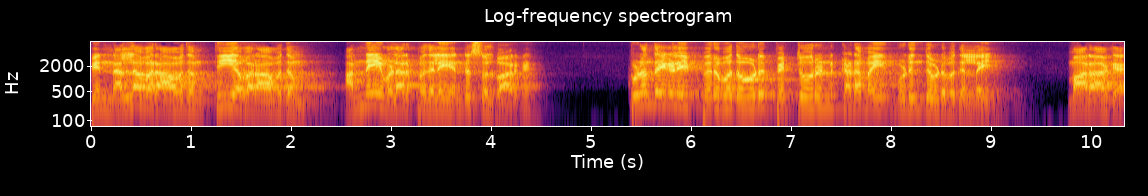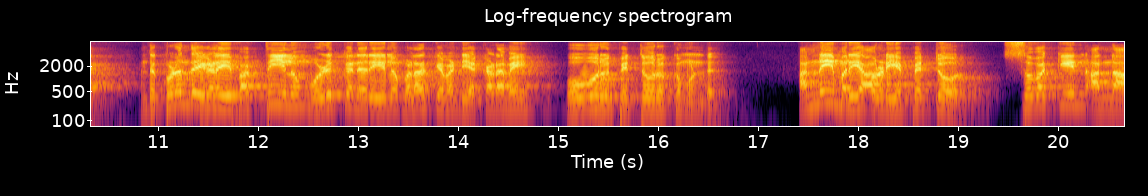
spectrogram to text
பின் நல்லவராவதும் தீயவராவதும் அன்னை வளர்ப்பதிலே என்று சொல்வார்கள். குழந்தைகளை பெறுவதோடு பெற்றோரின் கடமை முடிந்து விடுவதில்லை மாறாக இந்த குழந்தைகளை பக்தியிலும் ஒழுக்க நெறியிலும் வளர்க்க வேண்டிய கடமை ஒவ்வொரு பெற்றோருக்கும் உண்டு. அன்னை மரியாவுடைய பெற்றோர் சுவக்கின் அண்ணா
